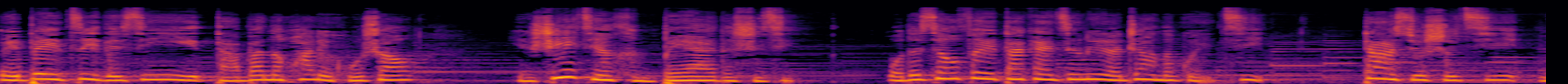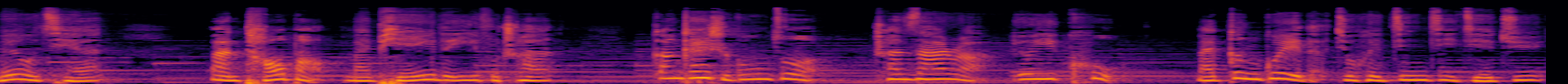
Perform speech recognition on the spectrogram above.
违背自己的心意打扮的花里胡哨，也是一件很悲哀的事情。我的消费大概经历了这样的轨迹：大学时期没有钱，满淘宝买便宜的衣服穿；刚开始工作穿 Zara、优衣库，买更贵的就会经济拮据；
